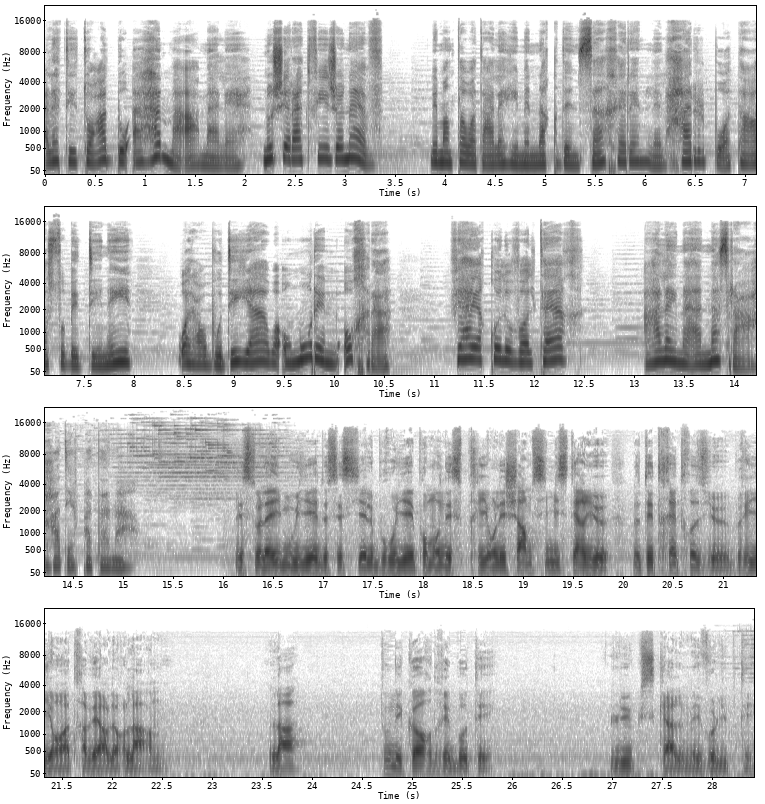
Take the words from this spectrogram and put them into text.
التي تعد أهم أعماله. نشرت في جنيف لما انطوت عليه من نقد ساخر للحرب والتعصب الديني والعبوديه وامور أخرى فيها يقول فولتير علينا ان نزرع حديقتنا Les soleils mouillés de ces ciels brouillés pour mon esprit ont les charmes si mystérieux de tes traîtres yeux brillant à travers leurs larmes. Là, tout n'est qu'ordre et beauté, luxe, calme et volupté.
